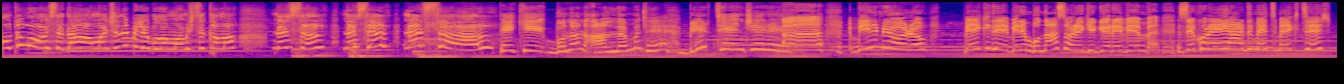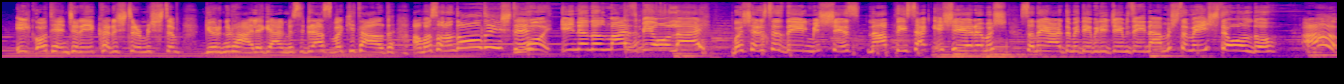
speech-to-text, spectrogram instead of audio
oldu mu? Oysa daha amacını bile bulamamıştık ama. Nasıl? Nasıl? Nasıl? Peki bunun anlamı ne? Bir tencere. Ee, bilmiyorum. Belki de benim bundan sonraki görevim Zekora'ya yardım etmektir. İlk o tencereyi karıştırmıştım. Görünür hale gelmesi biraz vakit aldı. Ama sonunda oldu işte. Bu inanılmaz bir olay. Başarısız değilmişiz. Ne yaptıysak işe yaramış. Sana yardım edebileceğimize inanmıştım ve işte oldu. Aa,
